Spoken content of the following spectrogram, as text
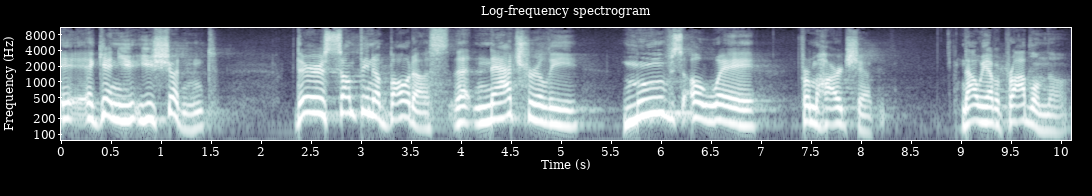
I, again, you, you shouldn't. There is something about us that naturally moves away from hardship. Now we have a problem, though.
